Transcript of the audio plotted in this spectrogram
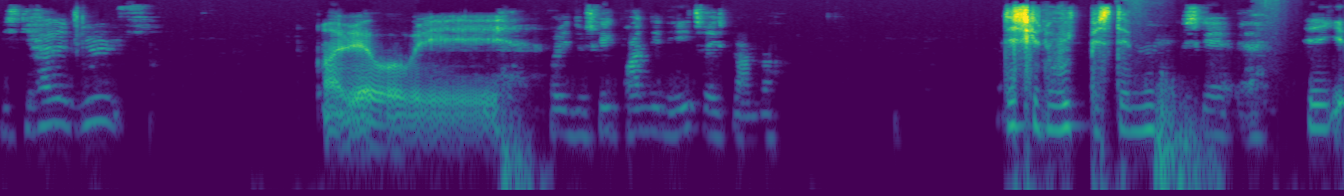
Vi skal have lidt lys. Og det var vel... Fordi du skal ikke brænde dine egetræsplanker. Det skal du ikke bestemme. Det skal, ja. Ikke.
